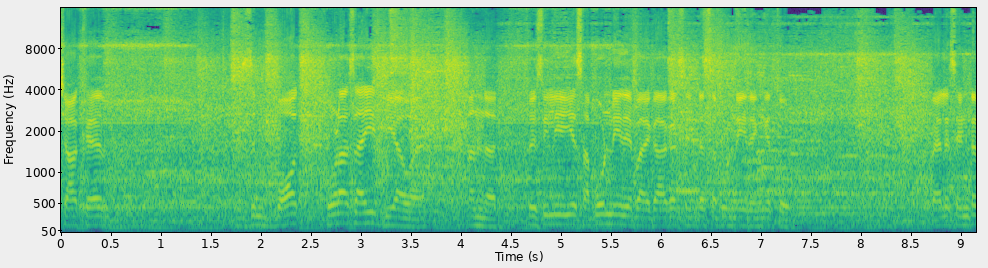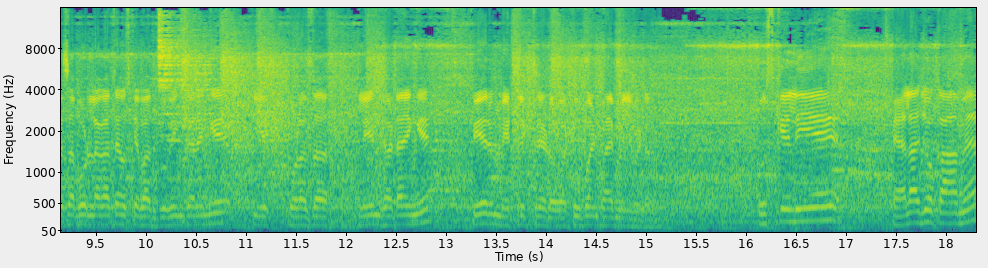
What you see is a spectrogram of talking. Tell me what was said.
चाक है बहुत थोड़ा सा ही दिया हुआ है अंदर। तो इसीलिए ये सपोर्ट नहीं दे पाएगा। अगर सेंटर सपोर्ट नहीं देंगे तो। पहले सेंटर सपोर्ट लगाते हैं, उसके बाद ग्रूविंग करेंगे ये थोड़ा सा लेंथ घटाएँगे, फिर मेट्रिक थ्रेड होगा 2.5 मिलीमीटर उसके लिए पहला जो काम है,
